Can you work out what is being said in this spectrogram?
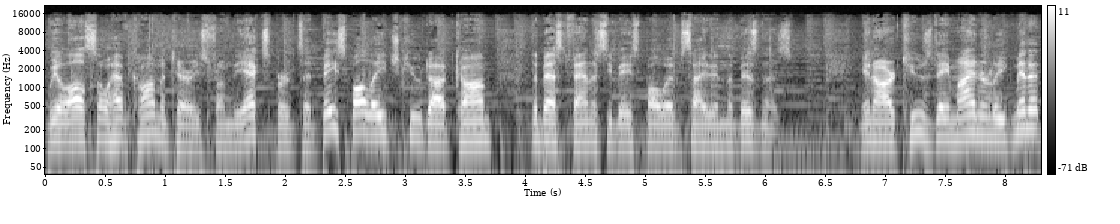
we'll also have commentaries from the experts at baseballhq.com, the best fantasy baseball website in the business. In our Tuesday Minor League Minute,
